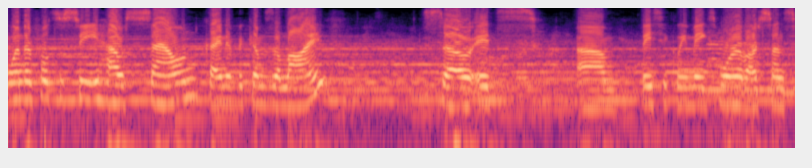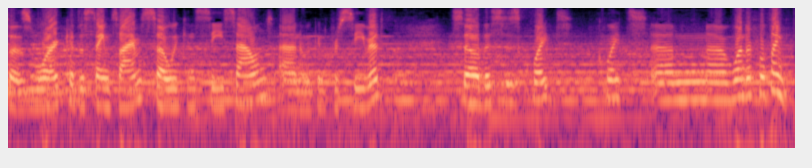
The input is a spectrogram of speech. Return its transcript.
wonderful to see how sound kind of becomes alive. So it's um, basically makes more of our senses work at the same time so we can see sound and we can perceive it. So this is quite quite a uh, wonderful thing.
